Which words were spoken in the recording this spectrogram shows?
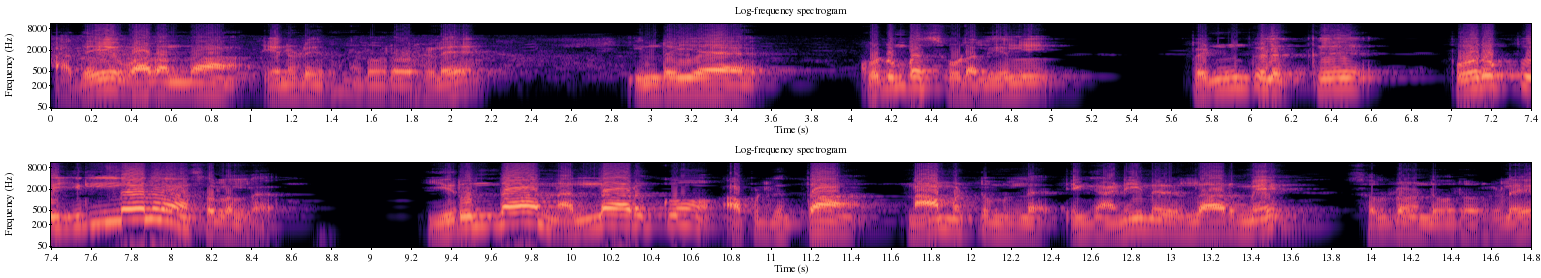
அதே வாதம் தான் என்னுடைய நடுவர்களே இன்றைய குடும்ப சூழலில் பெண்களுக்கு பொறுப்பு இல்லைன்னு நான் சொல்லல. இருந்தா நல்லா இருக்கும் அப்படின்னு தான் நான் மட்டும் இல்லை எங்க அணியினர் எல்லாருமே சொல்றோம் நடுவர்களே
